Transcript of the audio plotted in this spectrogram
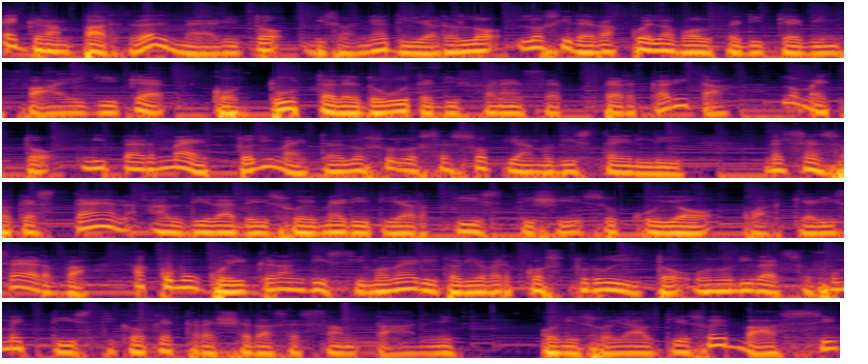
e gran parte del merito, bisogna dirlo, lo si deve a quella volpe di Kevin Feige che, con tutte le dovute differenze per carità, lo metto, mi permetto di metterlo sullo stesso piano di Stan Lee, nel senso che Stan, al di là dei suoi meriti artistici su cui ho qualche riserva, ha comunque il grandissimo merito di aver costruito un universo fumettistico che cresce da 60 anni con i suoi alti e i suoi bassi,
